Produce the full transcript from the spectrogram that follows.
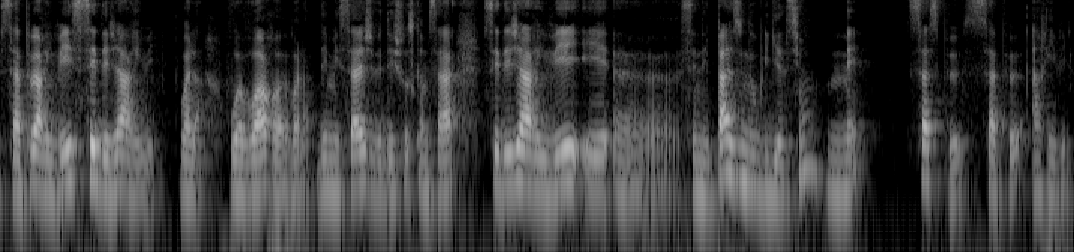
ça peut arriver, c'est déjà arrivé. Voilà. Ou avoir voilà, des messages, des choses comme ça. C'est déjà arrivé et ce n'est pas une obligation, mais ça se peut, ça peut arriver.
